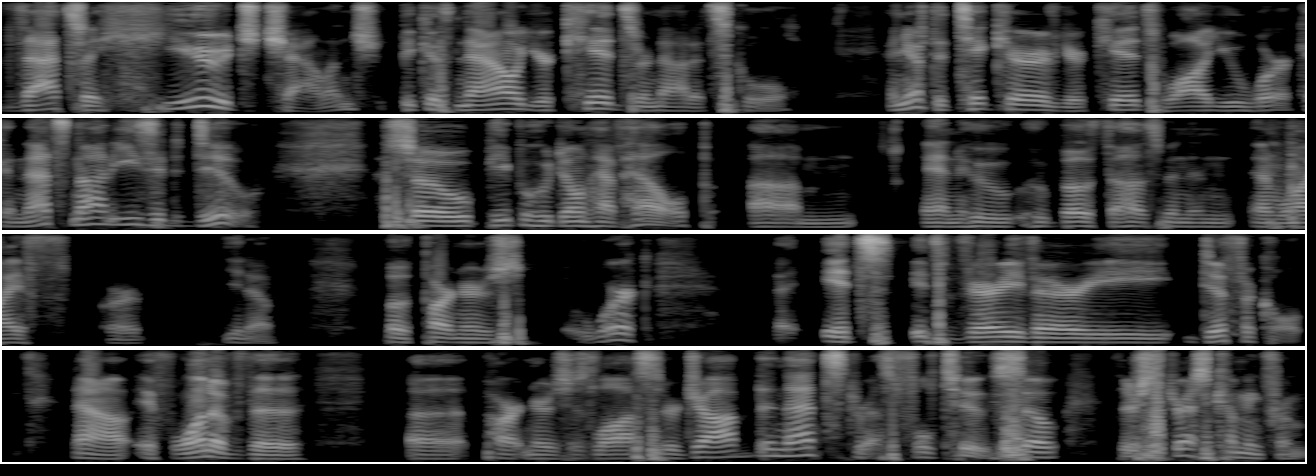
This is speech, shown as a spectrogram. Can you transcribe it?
that's a huge challenge because now your kids are not at school and you have to take care of your kids while you work and that's not easy to do so people who don't have help um, and who who both the husband and, and wife or you know both partners work it's it's very very difficult now if one of the uh, partners has lost their job, then that's stressful too. So there's stress coming from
